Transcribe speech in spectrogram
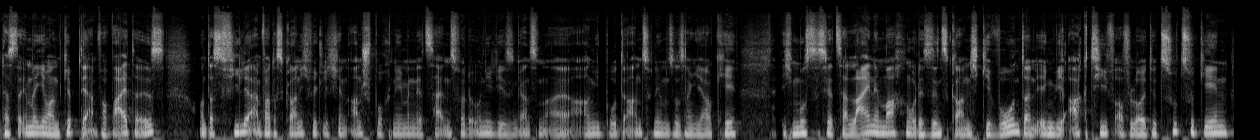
dass da immer jemand gibt, der einfach weiter ist und dass viele einfach das gar nicht wirklich in Anspruch nehmen, jetzt seitens von der Uni diese ganzen äh, Angebote anzunehmen und zu sagen, ja, okay, ich muss das jetzt alleine machen oder sind es gar nicht gewohnt, dann irgendwie aktiv auf Leute zuzugehen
